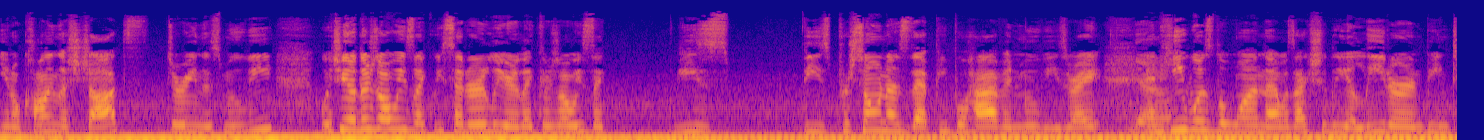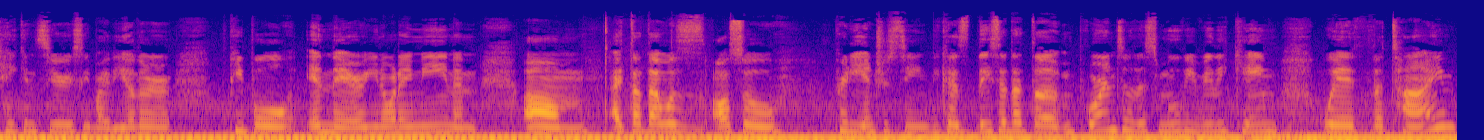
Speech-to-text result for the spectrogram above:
you know calling the shots during this movie. Which you know, there's always like we said earlier, like there's always like these these personas that people have in movies, right? Yeah. And he was the one that was actually a leader and being taken seriously by the other people in there, you know what I mean? And um I thought that was also pretty interesting because they said that the importance of this movie really came with the time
